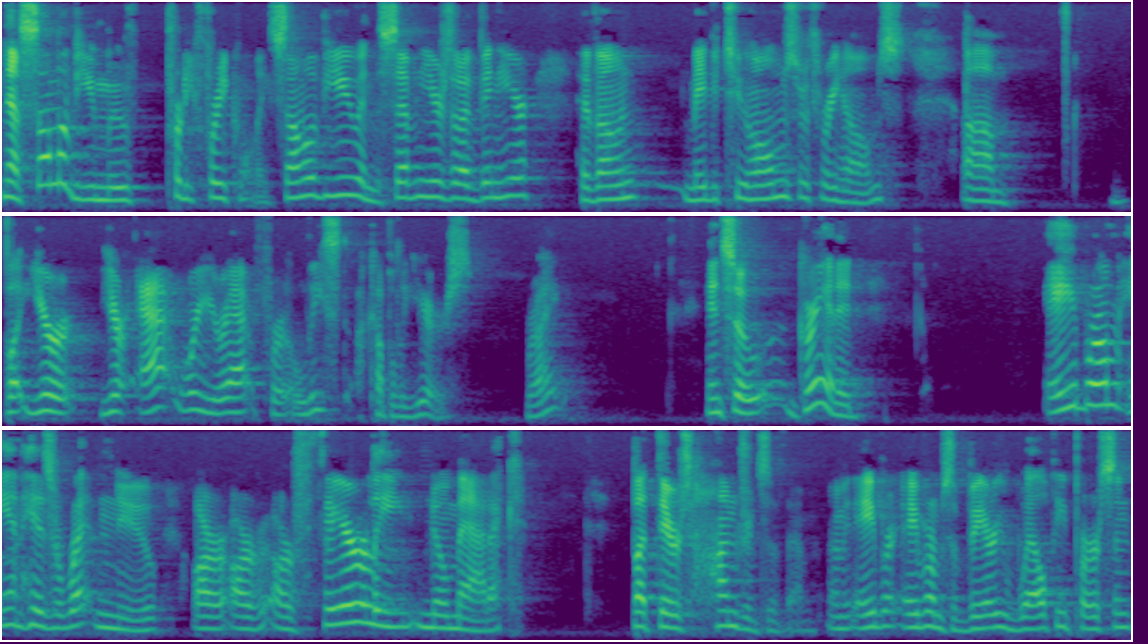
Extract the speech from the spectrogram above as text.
Now, some of you move pretty frequently. Some of you, in the seven years that I've been here, have owned maybe two homes or three homes. Um, but you're, you're at where you're at for at least a couple of years, right? And so, granted, Abram and his retinue are, are, are fairly nomadic, but there's hundreds of them. I mean, Abram, Abram's a very wealthy person.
